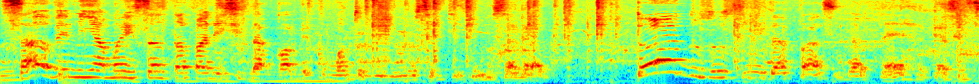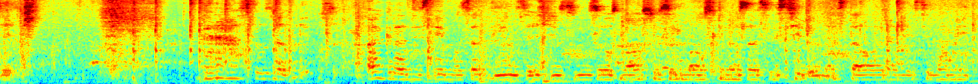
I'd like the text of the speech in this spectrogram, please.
Salve minha mãe Santa Aparecida, cópia com manto divino, santíssimo sagrado. Todos os filhos da face da terra, que assim seja. Graças a Deus. Agradecemos a Deus e a Jesus, aos nossos irmãos que nos assistiram nesta hora, nesse momento.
